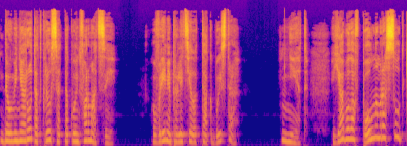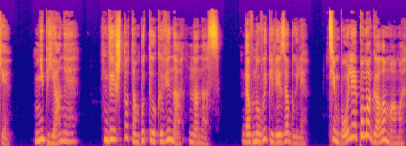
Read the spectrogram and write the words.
Да у меня рот открылся от такой информации. Время пролетело так быстро. Нет, я была в полном рассудке. Не пьяная. Да и что там бутылка вина на нас? Давно выпили и забыли. Тем более помогала мама.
